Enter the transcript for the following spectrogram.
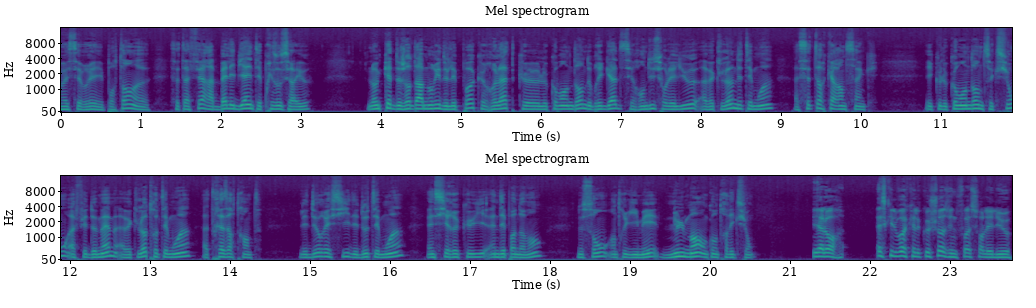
Ouais, c'est vrai, et pourtant, euh, cette affaire a bel et bien été prise au sérieux. L'enquête de gendarmerie de l'époque relate que le commandant de brigade s'est rendu sur les lieux avec l'un des témoins à 7h45, et que le commandant de section a fait de même avec l'autre témoin à 13h30. Les deux récits des deux témoins, ainsi recueillis indépendamment, ne sont, entre guillemets, nullement en contradiction. Et alors, est-ce qu'il voit quelque chose une fois sur les lieux?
